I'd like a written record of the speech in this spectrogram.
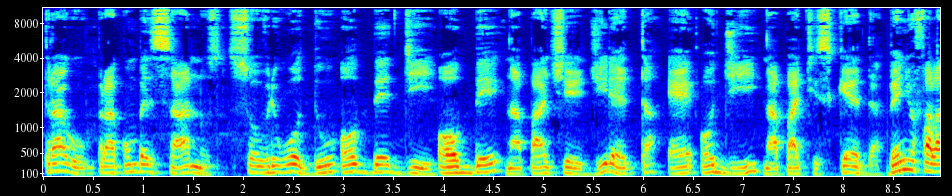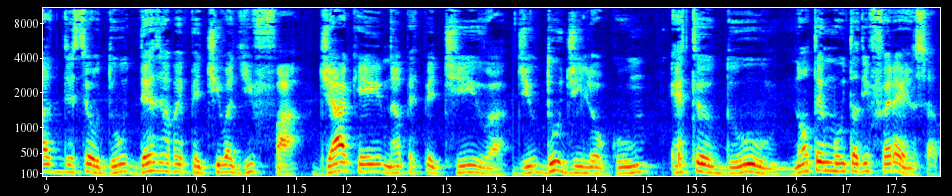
trago para conversarmos sobre o Odu Obedi. Obe na parte direita é Odi na parte esquerda. Venho falar desse Odu desde a perspectiva de Fá, já que na perspectiva de, do Dilogum este Odu não tem muita diferença,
